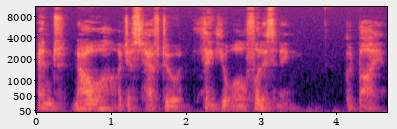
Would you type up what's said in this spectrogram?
And now I just have to thank you all for listening. Goodbye.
